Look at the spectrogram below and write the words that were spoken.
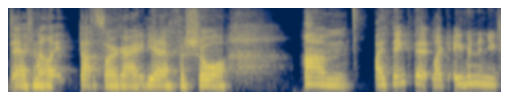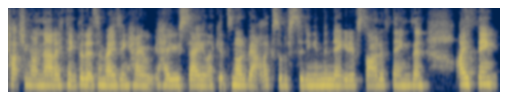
definitely. Um, that's so great. Yeah for sure. Um I think that like even in you touching on that, I think that it's amazing how how you say like it's not about like sort of sitting in the negative side of things. And I think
